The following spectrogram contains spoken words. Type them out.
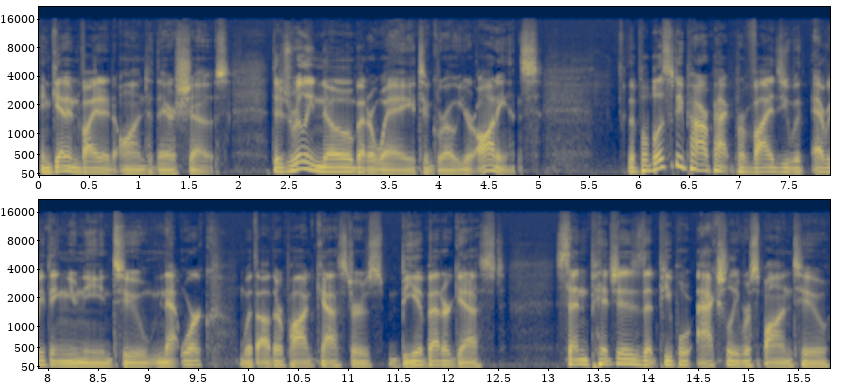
and get invited onto their shows. There's really no better way to grow your audience. The Publicity Power Pack provides you with everything you need to network with other podcasters, be a better guest, send pitches that people actually respond to,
